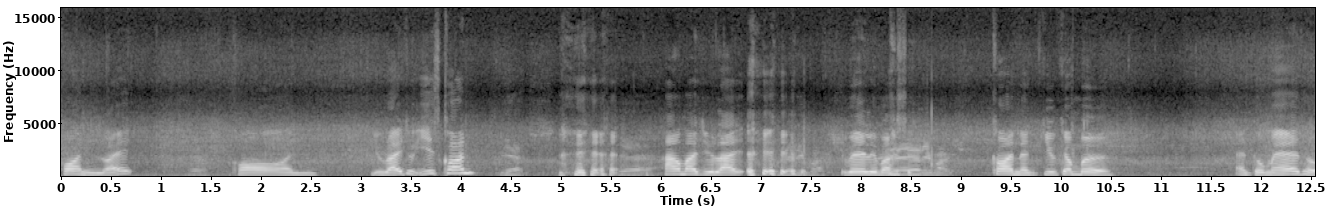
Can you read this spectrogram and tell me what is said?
คอน right Yes. คอน you like to eat corn Yes. Yeah. how much you like Very much. very much Very much. corn and cucumber and tomato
